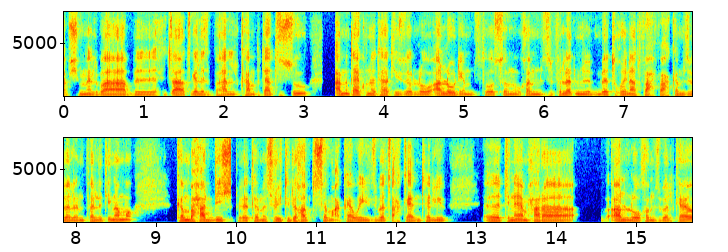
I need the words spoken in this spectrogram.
ኣብ ሽመልባ ብሕፃፅ ገለ ዝበሃል ካምፕታት እሱ ኣብ ምንታይ ኩነታት እዩ ዘሎ ኣለዉ ድም ዝተወሰኑ ከም ዝፍለጥ በቲ ኮይናት ፋሕፋሕ ከም ዝበለ ንፈልጥ ኢና እሞ ከም ብሓድሽ ተመስሪቱ ዶ ካብቲ ሰማዕካ ወይ ዝበፃሕካዮ እንተልዩ እቲ ናይ ኣምሓራ ኣሎ ከም ዝበልካዮ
